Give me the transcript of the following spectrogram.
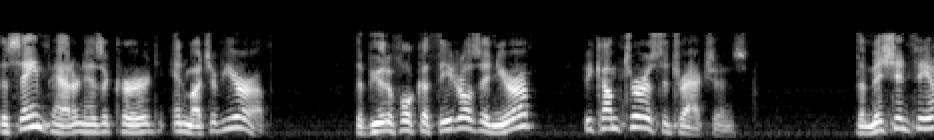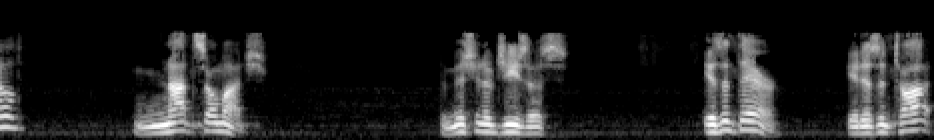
The same pattern has occurred in much of Europe. The beautiful cathedrals in Europe become tourist attractions. The mission field, not so much. The mission of Jesus isn't there. It isn't taught,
